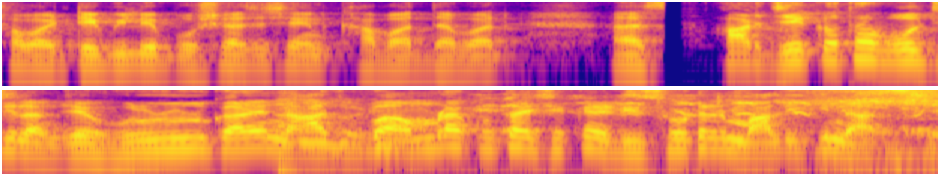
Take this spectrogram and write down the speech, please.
সবাই টেবিলে বসে আছে সেখানে খাবার দাবার আর যে কথা বলছিলাম যে হুলুল গানে নাচবো, আমরা কোথায়? সেখানে রিসোর্টের মালিকই নাচছে।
